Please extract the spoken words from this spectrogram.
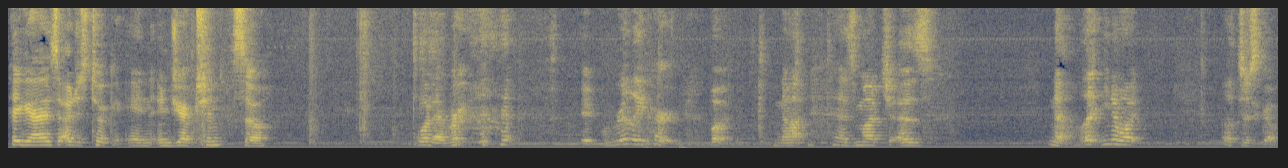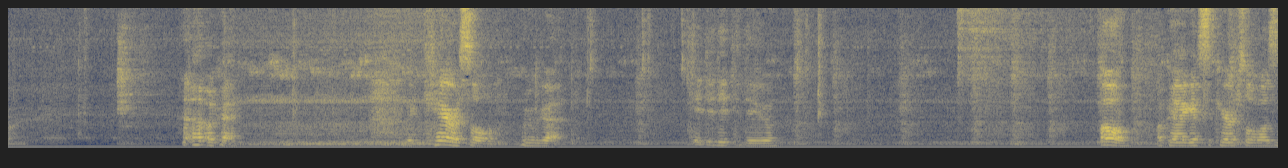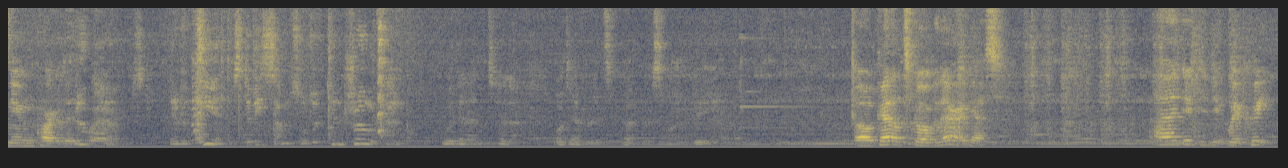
Hey guys, I just took an injection, so whatever. it really hurt, but not as much as no. Let you know what? Let's just go. okay. The carousel. Do we got? Do do do do. Oh, okay. I guess the carousel wasn't even part of it. Appears to be some sort of control panel. With an antenna, whatever its purpose might be. Okay, let's go over there, I guess. Uh, do, do, do. Wait, can we...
